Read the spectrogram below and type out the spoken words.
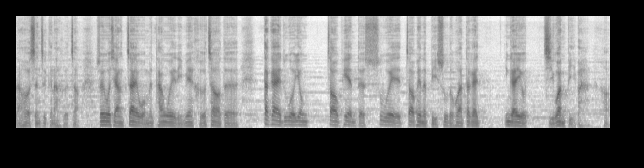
然后甚至跟他合照。所以我想，在我们摊位里面合照的，大概如果用照片的数位照片的笔数的话，大概应该有几万笔吧。好，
